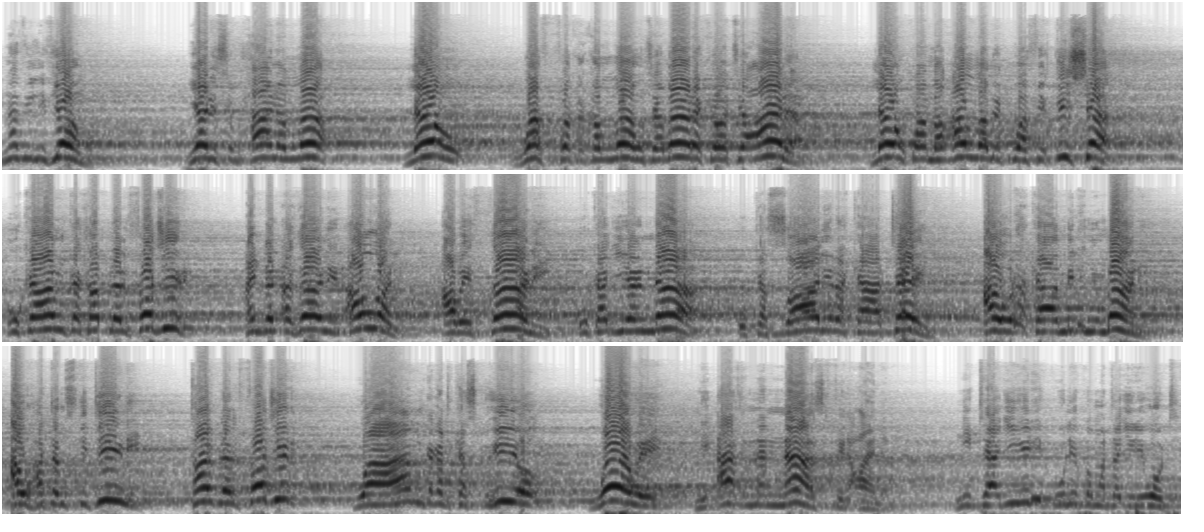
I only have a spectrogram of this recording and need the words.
na vilivyomo yani subhanallah lau waffaqaka Allah tabaraka wa taala lau kwamba Allah amekuwafikisha ukaamka kabla alfajr عند الاذان الأول au thani, ukajiandaa ukasali rakaatain au rakaa mbili nyumbani au hata msikitini kabla alfajir, waamka katika siku hiyo, wewe ni aghna nnas fil alam, ni tajiri kuliko matajiri wote.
